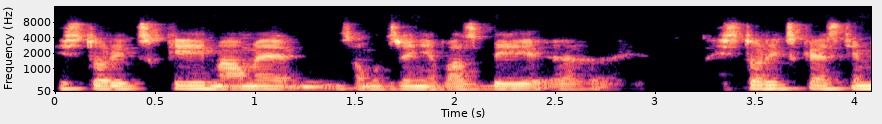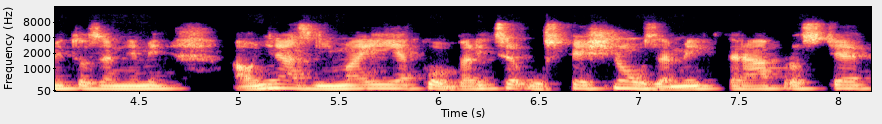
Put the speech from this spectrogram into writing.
Historicky máme samozřejmě vazby eh, historické s těmito zeměmi a oni nás vnímají jako velice úspěšnou zemi, která prostě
